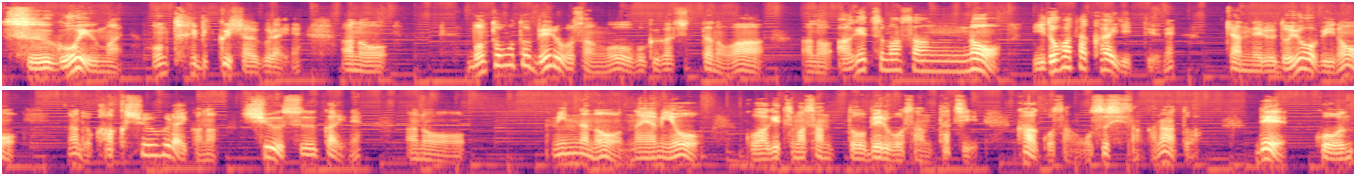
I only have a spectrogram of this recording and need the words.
すごい上手い。本当にびっくりしちゃうぐらいね。あの、もともとベルボさんを僕が知ったのは、あの、あげつまさんの井戸端会議っていうね、チャンネル土曜日のなんだろう、各週ぐらいかな。週数回ね、あのみんなの悩みを、こう、あげつまさんとベルボさんたち、カーコさん、お寿司さんかなとは。で、こう、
